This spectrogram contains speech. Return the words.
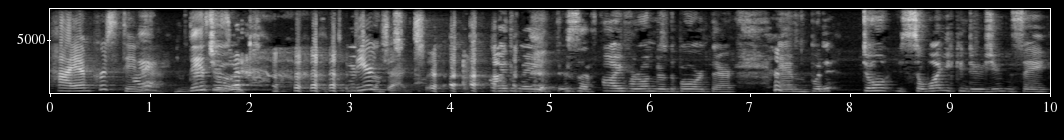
hi, I'm Cristina. Hi, this dear is what, dear judge. by the way, there's a fiver under the board there. Um, but it, don't, so what you can do is you can say,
